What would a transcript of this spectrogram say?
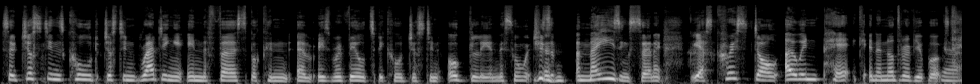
So Justin's called Justin Redding in the first book and uh, is revealed to be called Justin Ugly in this one, which is an amazing surname. Yes, Chris Doll, Owen Pick in another of your books. Yeah.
